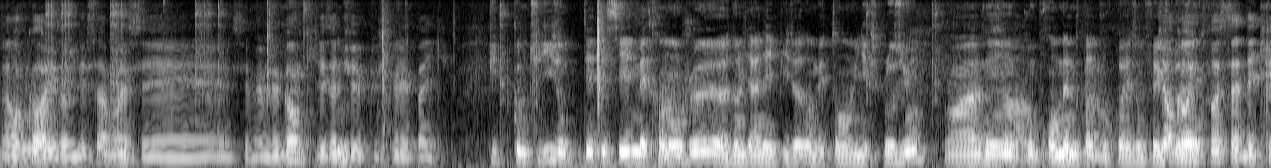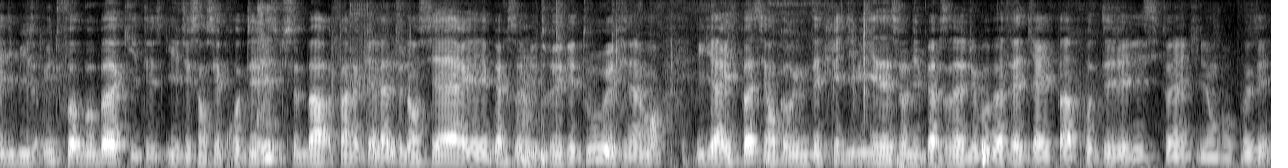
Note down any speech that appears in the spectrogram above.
pas encore, les hommes des sables, ouais, c'est même le gang qui les a Mm. tués plus que les pikes. Puis comme tu dis, ils ont peut-être essayé de mettre un enjeu euh, dans le dernier épisode en mettant une explosion Ouais, c'est qu'on comprend même pas pourquoi ils ont fait Puis encore l'explosion. une fois, ça décrédibilise. Une fois Boba qui était, il était censé protéger ce bar, enfin la, la tenancière et les personnes du truc et tout, et finalement il n'y arrive pas. C'est encore une décrédibilisation du personnage de Boba Fett qui n'arrive pas à protéger les citoyens qui l'ont proposé.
